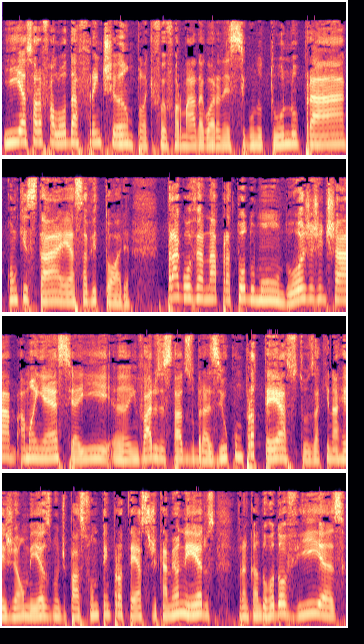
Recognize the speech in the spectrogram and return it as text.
E a senhora falou da frente ampla que foi formada agora nesse segundo turno para conquistar essa vitória para governar para todo mundo. Hoje a gente já amanhece aí uh, em vários estados do Brasil com protestos. Aqui na região mesmo de Passo Fundo tem protestos de caminhoneiros, trancando rodovias,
